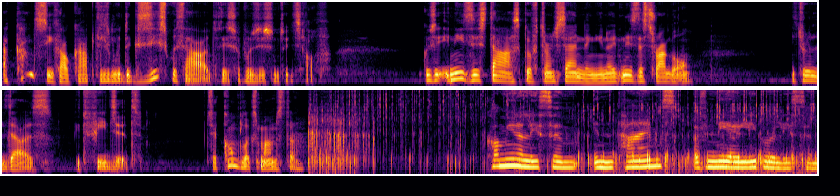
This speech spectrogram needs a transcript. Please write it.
I can't see how capitalism would exist without this opposition to itself. Because it needs this task of transcending, you know, it needs the struggle It really does. It feeds it. It's a complex monster. Communalism in times of neoliberalism.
